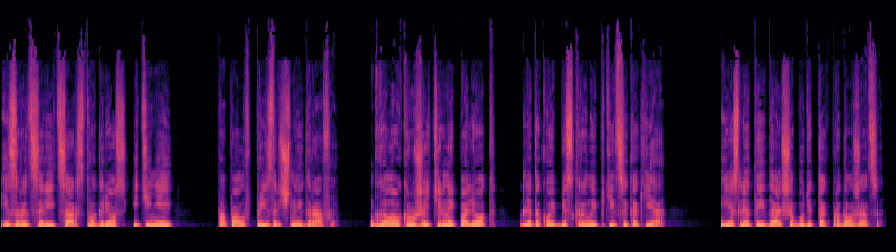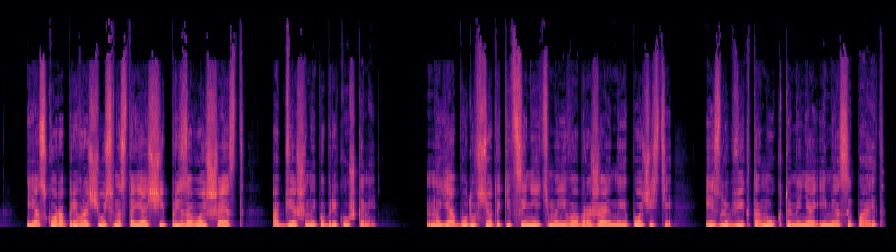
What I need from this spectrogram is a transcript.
«Из рыцарей царства грез и теней попал в призрачные графы». Головокружительный полет для такой бескрылой птицы, как я. Если это и дальше будет так продолжаться, я скоро превращусь в настоящий призовой шест, обвешанный побрякушками. Но я буду все-таки ценить мои воображаемые почести из любви к тому, кто меня ими осыпает.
